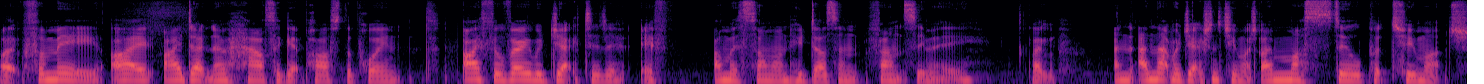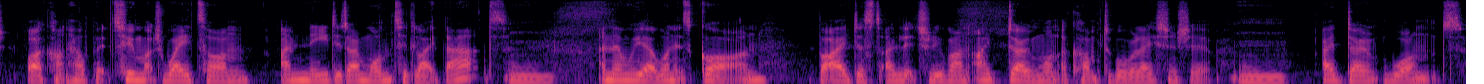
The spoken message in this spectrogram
Like for me, I, I don't know how to get past the point. I feel very rejected if, if I'm with someone who doesn't fancy me. Like, and, and that rejection's too much. I must still put too much, or I can't help it, too much weight on I'm needed, I'm wanted like that. Mm. And then, yeah, when it's gone, but I just, I literally run, I don't want a comfortable relationship. Mm. I don't want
